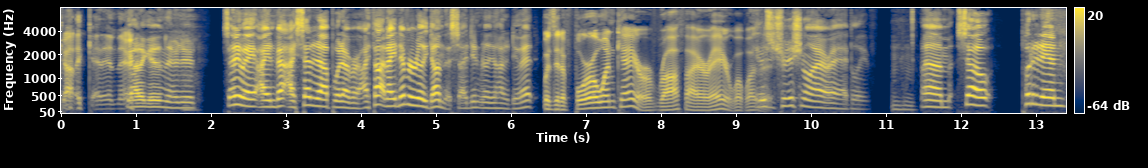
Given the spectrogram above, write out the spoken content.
Gotta get in there. Gotta get in there, dude. So anyway, I inve- I set it up, whatever. I thought, and I'd never really done this, so I didn't really know how to do it. Was it a 401k or a Roth IRA or what was It it? was a traditional IRA, I believe. Mhm. Um, so put it in,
